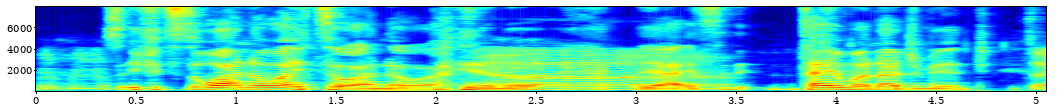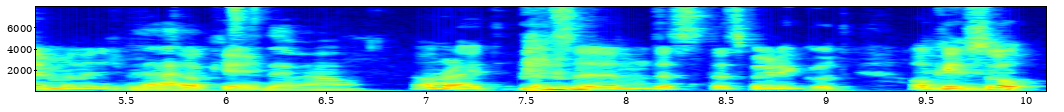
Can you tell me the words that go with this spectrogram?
Mm-hmm. so if it's one hour it's one hour you know Ah. yeah it's time management Time management. yeah okay. All right. That's um that's that's very good. Okay, Mm. so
